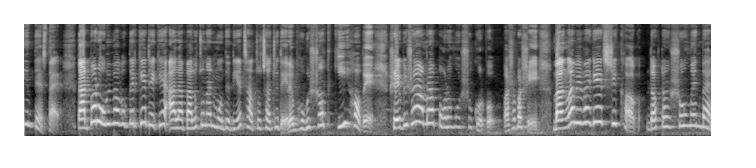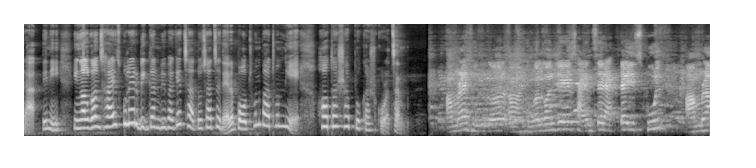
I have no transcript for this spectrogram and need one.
নির্দেশ দেয়। তারপর অভিভাবকদেরকে ডেকে আলাপ আলোচনার মধ্যে দিয়ে ছাত্রছাত্রীদের ভবিষ্যৎ কি হবে সেই বিষয়ে আমরা পরামর্শ করব। পাশাপাশি বাংলা বিভাগের শিক্ষক ডক্টর সৌমেন বেরা তিনি হিঙ্গলগঞ্জ হাই স্কুলের বিজ্ঞান বিভাগের ছাত্রছাত্রীদের পঠন পাঠন নিয়ে হতাশা প্রকাশ করেছেন। আমরা হিঙ্গল হিঙ্গলগঞ্জে সায়েন্সের একটাই স্কুল। আমরা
